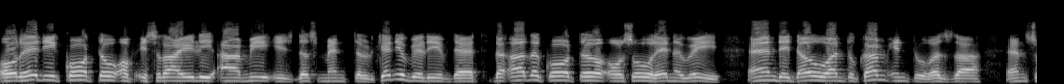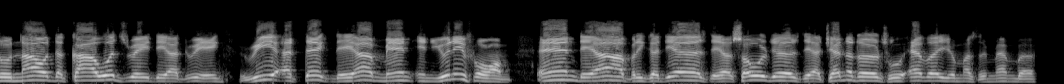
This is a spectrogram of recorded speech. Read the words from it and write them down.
Already quarter of Israeli army is dismantled. Can you believe that? The other quarter also ran away and they don't want to come into Gaza. And so now the cowards way they are doing, we attack, they are men in uniform and they are brigadiers, they are soldiers, they are generals, whoever you must remember.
